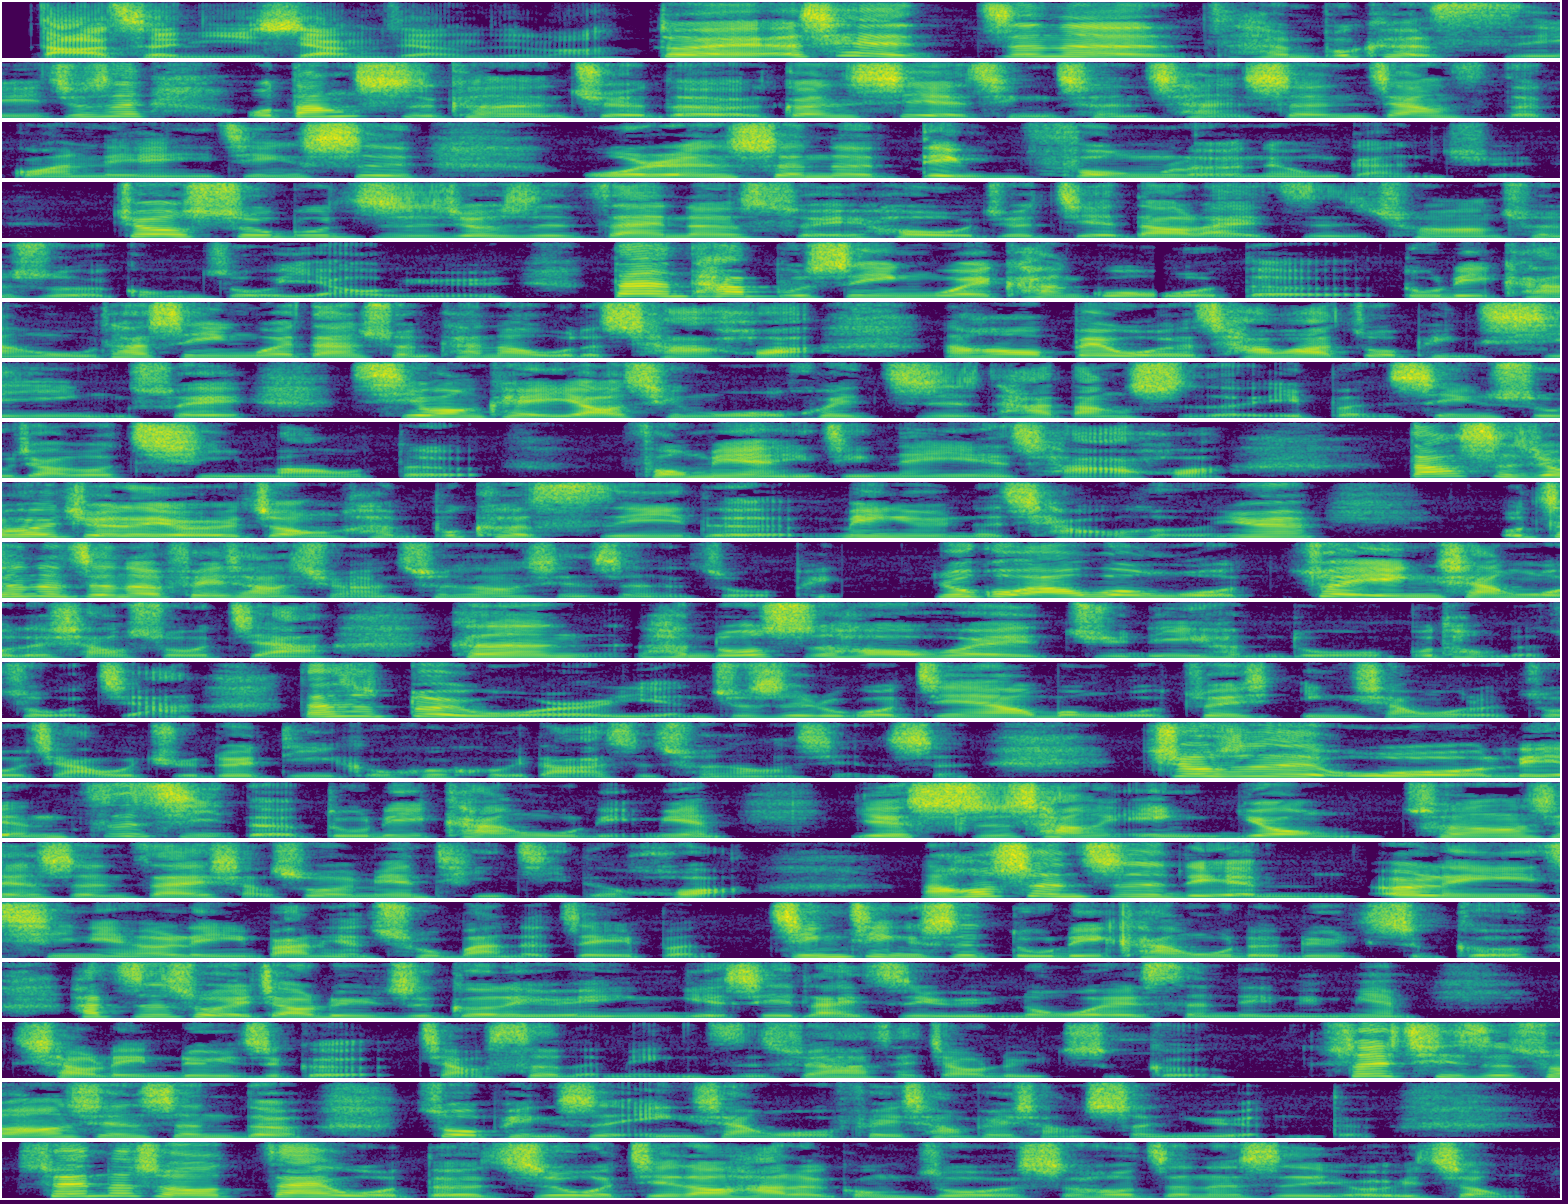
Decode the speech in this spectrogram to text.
达成一项这样子吗？对，而且真的很不可思议。就是我当时可能觉得跟谢晴城产生这样子的关联，已经是我人生的顶峰了那种感觉。就殊不知，就是在那随后，我就接到来自村上春树的工作邀约，但他不是因为看过我的独立刊物，他是因为单纯看到我的插画，然后被我的插画作品吸引，所以希望可以邀请我绘制他当时的一本新书，叫做《起猫》的封面以及内页插画。当时就会觉得有一种很不可思议的命运的巧合，因为我真的真的非常喜欢村上先生的作品。如果要问我最影响我的小说家，可能很多时候会举例很多不同的作家，但是对我而言，就是如果今天要问我最影响我的作家，我绝对第一个会回答的是村上先生。就是我连自己的独立刊物里面也时常引用村上先生在小说里面提及的话，然后甚至连二零一七年、二零一八年出版的这一本仅仅是独立刊物的《绿之歌》，它之所以叫《绿之歌》的原因，也是来自于《挪威森林》里面。小林绿这个角色的名字，所以他才叫绿之歌。所以其实村上先生的作品是影响我非常非常深远的。所以那时候在我得知我接到他的工作的时候，真的是有一种，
